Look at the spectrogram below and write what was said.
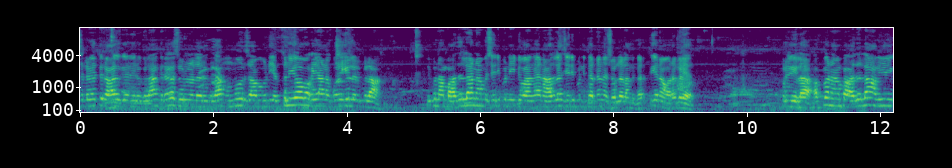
சில பேர்த்து ராகு கேது இருக்கலாம் கிரக சூழ்நிலை இருக்கலாம் முன்னூறு சாபம் எத்தனையோ வகையான குறைகள் இருக்கலாம். இப்ப நம்ம அதெல்லாம் நம்ம சரி பண்ணிட்டு வாங்க நான் அதெல்லாம் சரி பண்ணி தரேன்னு நான் சொல்லல. அந்த கருத்துக்கே நான் வர கிடையாது. புரியுதுங்களா? அப்ப நாம அதெல்லாம் அவங்க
